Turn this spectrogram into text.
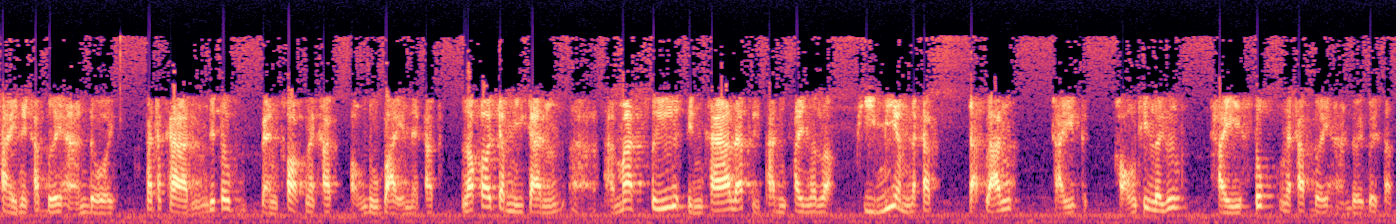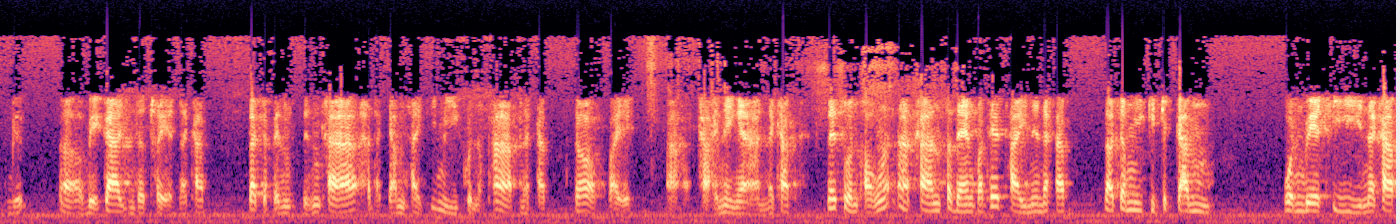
Thai นะครับบริหารโดยพัตคาร Little Bangkok นะครับของดูไบนะครับ แล้วก็จะมีการสามารถซื้อสินค้าและผลิตภัณฑ์ไทยระดับพรีเมียมนะครับ จากร้านขายของที่ระลึก Thai Souk นะครับโดยหารโดยบริษัทเบกาอินเตอร์เทรดนะครับ ก็จะเป็นสินค้าหัตถกรรมไทยที่มีคุณภาพนะครับ ก็ไปขายในงานนะครับ ในส่วนของอาคารแสดงประเทศไทยเนี่ยนะครับ เราจะมีกิจกรรมบนเวทีนะครับ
